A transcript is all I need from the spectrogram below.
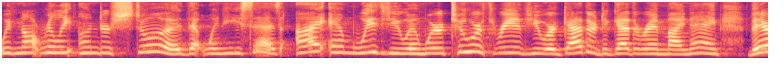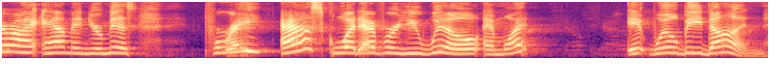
We've not really understood that when he says, I am with you, and where two or three of you are gathered together in my name, there I am in your midst. Pray, ask whatever you will, and what? It will be done.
